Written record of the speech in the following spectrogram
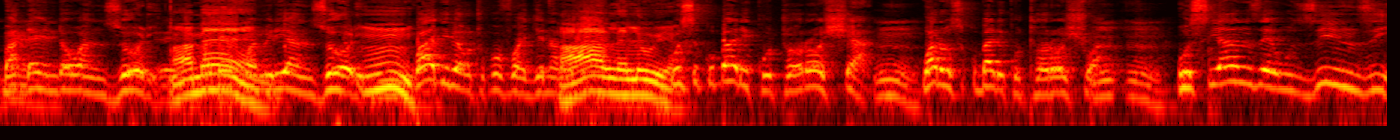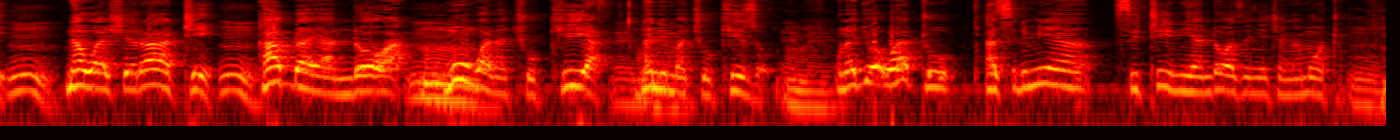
baadaye ndoa nzuri baadaye familia nzuri mm. kwa ajili ya utukufu wa jina la usikubali kutorosha mm. wala usikubali kutoroshwa Mm-mm. usianze uzinzi mm. na uasherati mm. kabla ya ndoa mm. mungu anachukia na ni machukizo Amen. unajua watu asilimia sitini ya ndoa zenye changamoto mm.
